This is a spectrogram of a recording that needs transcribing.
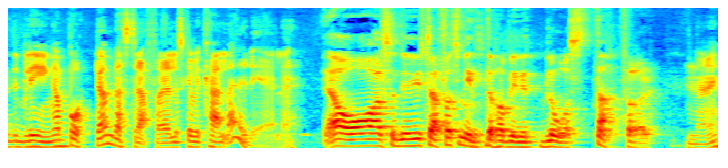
det blir inga bortdömda straffar, eller ska vi kalla det det? Eller? Ja, alltså det är ju straffar som inte har blivit blåsta för. Nej.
